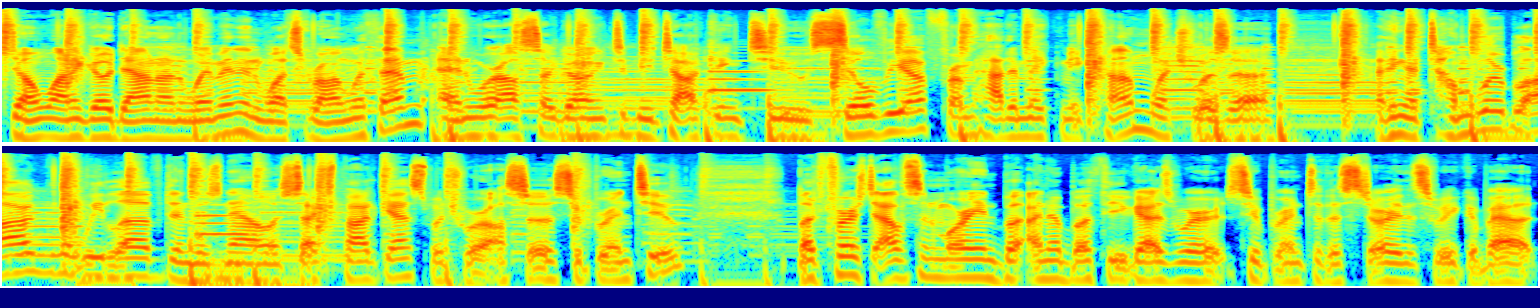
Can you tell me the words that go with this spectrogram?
don't want to go down on women and what's wrong with them, and we're also going to be talking to Sylvia from How to Make Me Come, which was a, I think, a Tumblr blog that we loved, and there's now a sex podcast, which we're also super into. But first, Allison Maureen, but I know both of you guys were super into this story this week about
